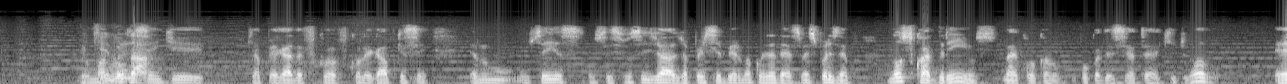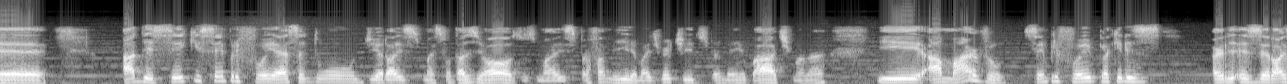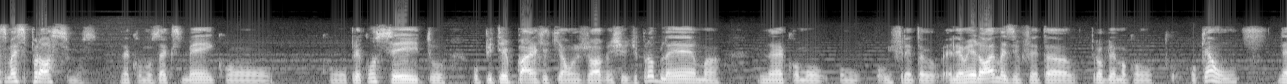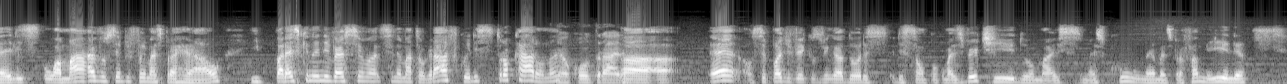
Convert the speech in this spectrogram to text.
Porque uma coisa assim que, que a pegada ficou, ficou legal, porque assim, eu não, não, sei, não sei se vocês já, já perceberam uma coisa dessa, mas por exemplo, nos quadrinhos, né, colocando um pouco a DC até aqui de novo, é, a DC que sempre foi essa do, de heróis mais fantasiosos, mais pra família, mais divertidos, Superman, o Batman, né? E a Marvel sempre foi para aqueles, aqueles heróis mais próximos, né? Como os X-Men, com, com o preconceito, o Peter Parker que é um jovem cheio de problema, né? Como, como, enfrenta, ele é um herói, mas enfrenta problema com qualquer um, né? Eles, o a Marvel sempre foi mais para real e parece que no universo cinematográfico eles trocaram, né? É o contrário. A, a, é, você pode ver que os Vingadores eles são um pouco mais divertidos, mais mais cool, né? Mais para família.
